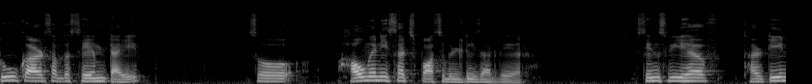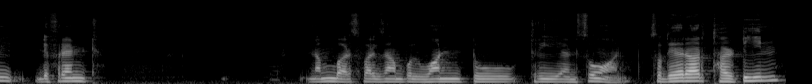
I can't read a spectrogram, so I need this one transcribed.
two cards of the same type. So, how many such possibilities are there? Since we have 13 different numbers for example, 1, 2, 3 and so on. So, there are 13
